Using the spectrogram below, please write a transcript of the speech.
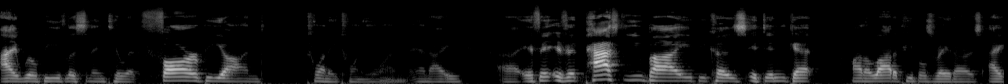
I will be listening to it far beyond 2021, and I. Uh, if it if it passed you by because it didn't get on a lot of people's radars, I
